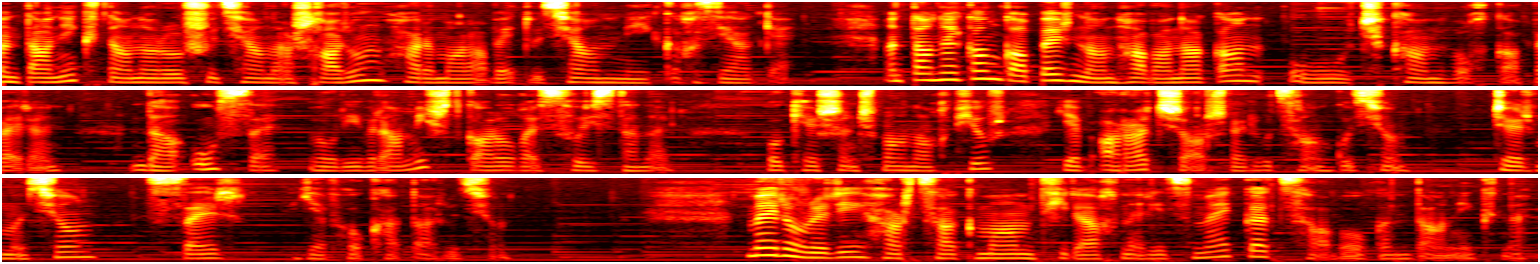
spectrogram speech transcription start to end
Ընտանիքն անորոշության աշխարհում հարմարավետության մի կղզյակ է։ Ընտանեկան կապերն անհավանական ու չքանվող կապեր են։ Դա ուս է, որի վրա միշտ կարող ես հույս դնել, ոգեշնչման աղբյուր եւ առաջ շարժվելու ցանկություն, ջերմություն, սեր եւ հոգատարություն։ Մեր օրերի հարցակման թիրախներից մեկը ցավոք ընտանիքն է։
